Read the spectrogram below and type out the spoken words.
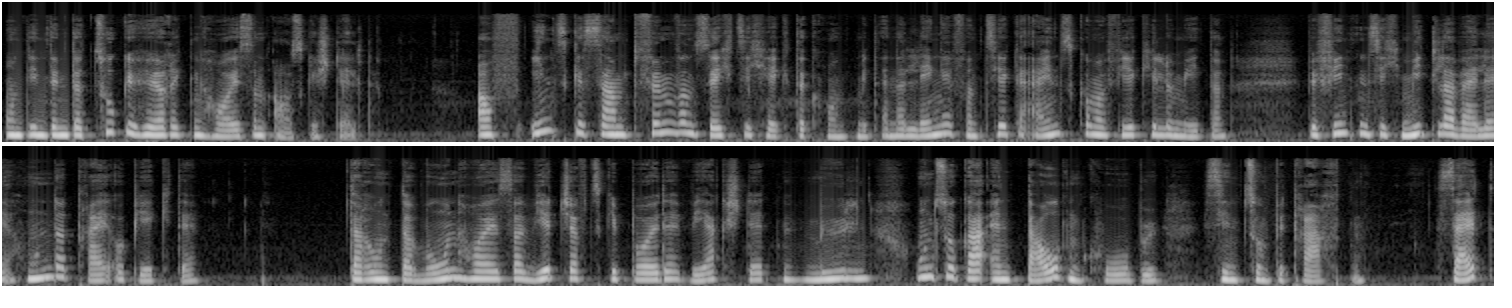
und in den dazugehörigen Häusern ausgestellt. Auf insgesamt 65 Hektar Grund mit einer Länge von circa 1,4 Kilometern befinden sich mittlerweile 103 Objekte, darunter Wohnhäuser, Wirtschaftsgebäude, Werkstätten, Mühlen und sogar ein Taubenkobel sind zum Betrachten. Seit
